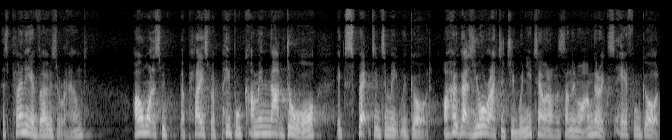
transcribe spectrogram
There's plenty of those around. I want us to be a place where people come in that door expecting to meet with God. I hope that's your attitude when you turn up on Sunday morning. I'm going to hear from God.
